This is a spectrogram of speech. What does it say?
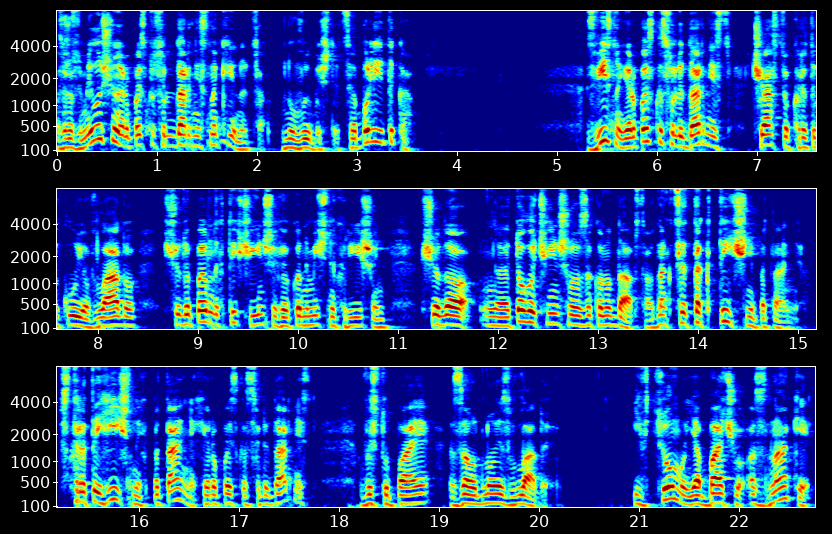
Зрозуміло, що на європейську солідарність накинуться. Ну, вибачте, це політика. Звісно, європейська солідарність часто критикує владу щодо певних тих чи інших економічних рішень, щодо е, того чи іншого законодавства. Однак це тактичні питання. В стратегічних питаннях європейська солідарність виступає заодно із владою. І в цьому я бачу ознаки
